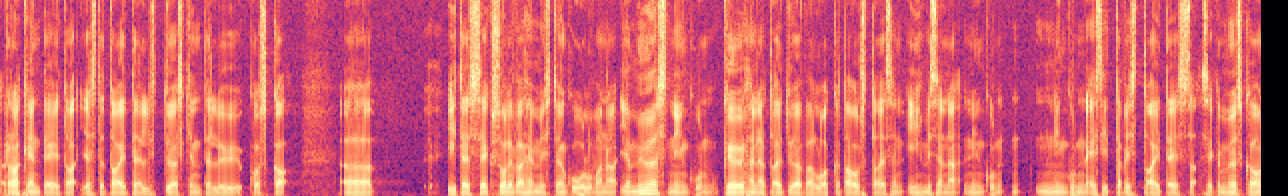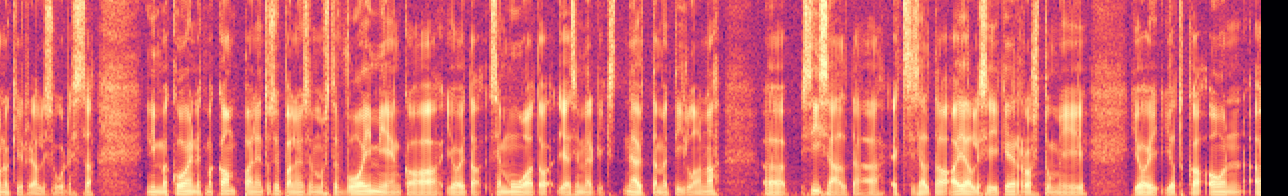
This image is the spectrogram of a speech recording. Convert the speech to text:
rakenteita ja sitä taiteellista työskentelyä, koska itse seksuaalivähemmistöön kuuluvana ja myös niin kuin köyhänä tai työväenluokkataustaisen ihmisenä niin kuin, niin kuin esittävissä taiteissa sekä myös kaunokirjallisuudessa, niin mä koen, että mä kamppailen tosi paljon semmoisten voimien kanssa, joita se muoto ja esimerkiksi näyttämötilana ö, sisältää. Että sisältää ajallisia kerrostumia, jo, jotka on ö,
